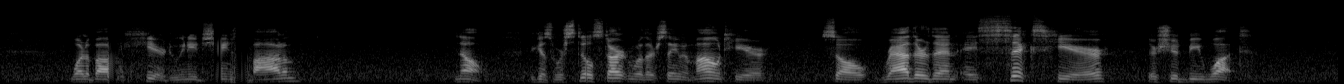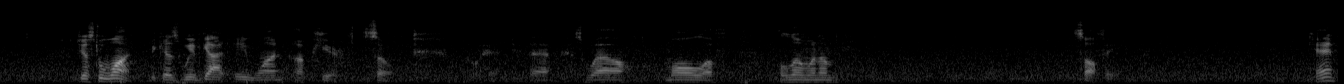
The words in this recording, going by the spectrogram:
what about here? Do we need to change the bottom? No, because we're still starting with our same amount here. So rather than a 6 here, there should be what? Just a 1, because we've got a 1 up here. So go ahead and do that as well. Mole of aluminum sulfate. Okay?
